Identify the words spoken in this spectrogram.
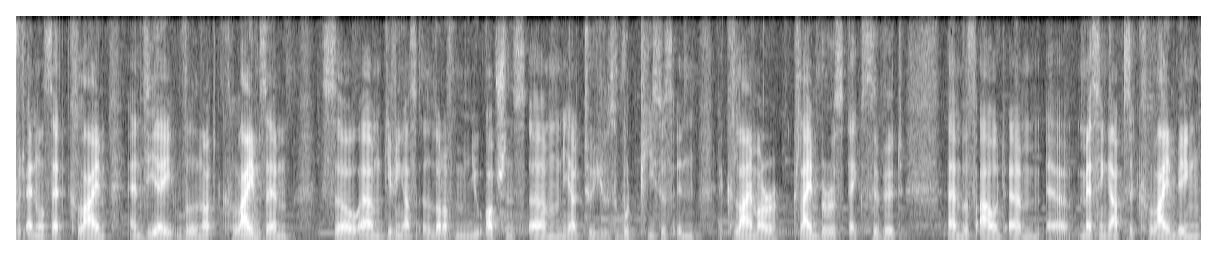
with animals that climb, and they will not climb them. So um, giving us a lot of new options um, yeah, to use wood pieces in a climber climbers exhibit um, without um, uh, messing up the climbing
